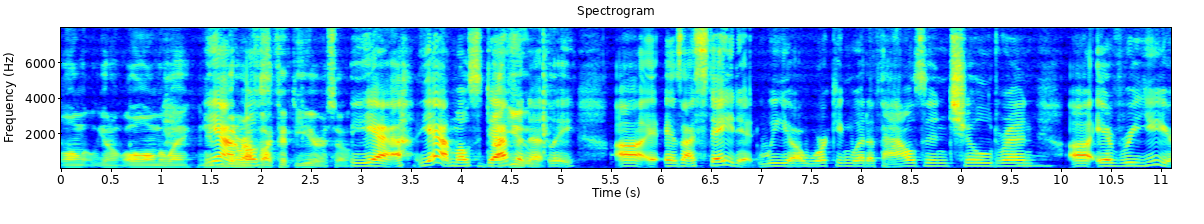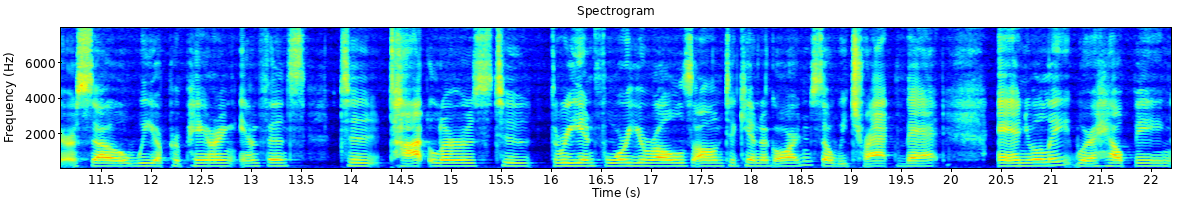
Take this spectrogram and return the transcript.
along, you know, all along the way? And you've Yeah, been around for most- like 50 years, so. Yeah, yeah, most Not you. definitely. Uh, as I stated, we are working with a thousand children uh, every year. So we are preparing infants to toddlers to three and four year olds on to kindergarten. So we track that annually. We're helping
